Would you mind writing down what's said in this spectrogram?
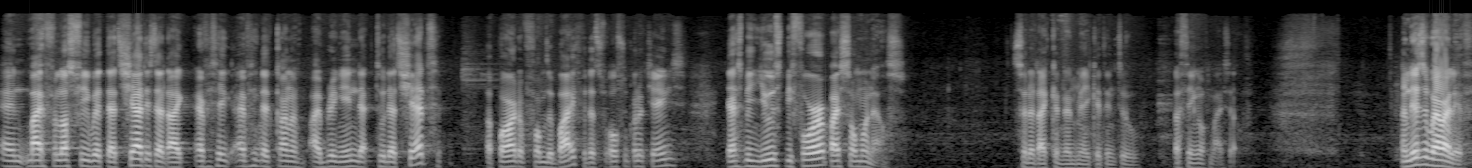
and my philosophy with that shed is that I, everything, everything that kind of I bring in that, to that shed, apart from the bike, but that's also going to change, has been used before by someone else, so that I can then make it into a thing of myself. And this is where I live.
